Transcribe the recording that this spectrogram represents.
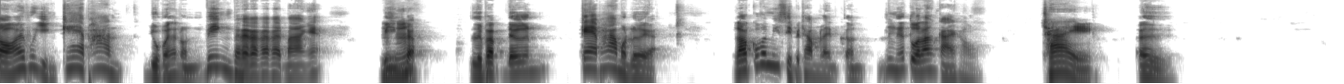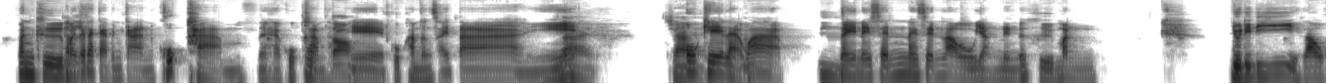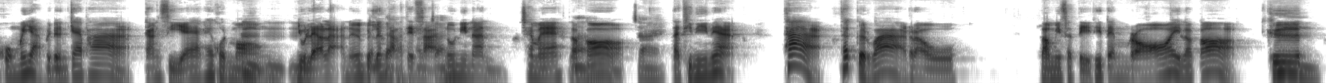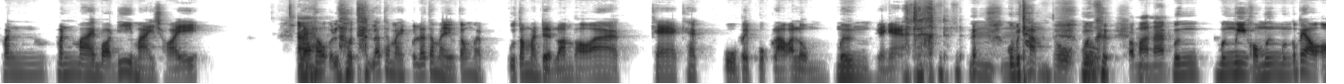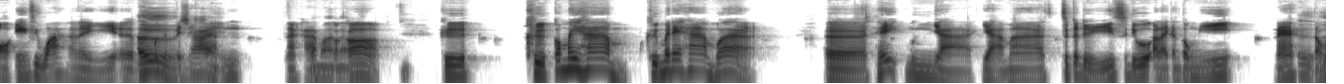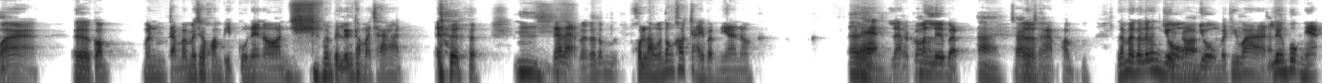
ต่อให้ผู้หญิงแก้ผ้าอยู่บนถนนวิ่งไปไปไปมาเงี้ยวิ่งแบบ หรือแบบเดินแก้ผ้าหมดเลยอะเราก็ไม่มีสิทธิ์ไปทำอะไรตอนเนื้อตัวร่างกายเขา ใช่ เออ มันคือมันก็จะกลายเป็นการคุกคามนะฮะคุกคามทางเพศคุกคามทางสายตาอย่างนี้โอเคแหละว่าในในเซนในเซนเราอย่างหนึ่งก็คือมัน อยู่ดีๆ เราคงไม่อยากไปเดินแก้ผ้ากลางสี่แยกให้คนมอง อยู่แล้วแหละอันนี้เป็นเรื่องการเทศะนู่นนี่นั่น ใช่ไหมแล้วก็แต่ทีนี้เนี่ย ถ้าถ้าเกิดว่าเราเรามีสติที่เต็มร้อยแล้วก็คือมันมัน my body my choice แล้วเราแล้วทำไมแล้วทำไมต้องแบบกูต้องมาเดือดร้อนเพราะว่าแค่แค่ กูไปปลุกเร้าอารมณ์มึงอย่างเงี้ยกูไปทำถูกมึงประมาณนั้นมึงมึงมีของมึงมึงก็ไปเอาออกเองสิวะอะไรอย่างงี้เออมันจะเป็นอย่างนั้นนะครับแล้วก็คือคือก็ไม่ห้าม คือไม่ได้ห้ามว่า เออเฮ้ยมึงอย่าอย่ามาซึกระดือซิดิวอะไรกันตรงนี้ นะ แต่ว่า เออก็มันแต่มันไม่ใช่ความผิดกูแน่นอน มันเป็นเรื่องธรรมชาตินั่นแหละ มันก็ต้องคนเรามันต้องเข้าใจแบบนี้เนาะ และและมันเลยแบบอ่าใช่ครับแล้วมันก็เลยต้องโยงโยงไปที่ว่าเรื่องพวกเนี้ย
